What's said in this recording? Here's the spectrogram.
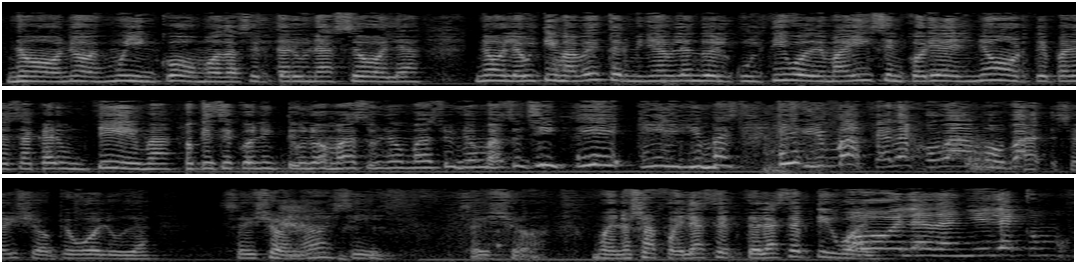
No, no, es muy incómodo aceptar una sola. No, la última vez terminé hablando del cultivo de maíz en Corea del Norte para sacar un tema. Que se conecte uno más, uno más, uno más. Sí, hay, hay alguien más, hay alguien más, carajo, vamos, va. Soy yo, qué boluda. Soy yo, ¿no? Sí, soy yo. Bueno, ya fue, la acepto, la acepto igual. Hola, Daniela, ¿cómo...?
